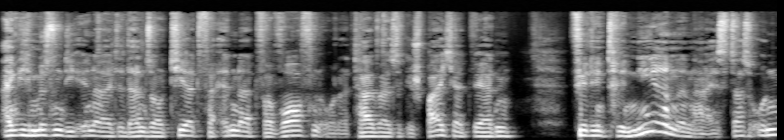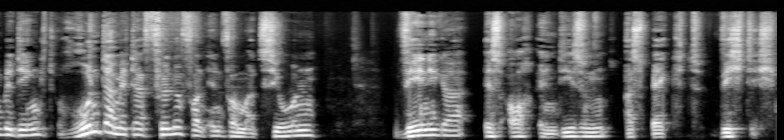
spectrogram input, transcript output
Eigentlich müssen die Inhalte dann sortiert, verändert, verworfen oder teilweise gespeichert werden. Für den Trainierenden heißt das unbedingt runter mit der Fülle von Informationen. Weniger ist auch in diesem Aspekt wichtig.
